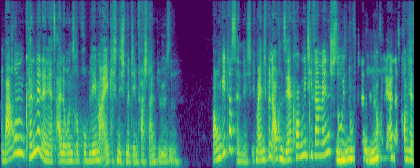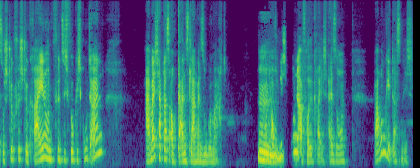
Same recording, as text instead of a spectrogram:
warum können wir denn jetzt alle unsere Probleme eigentlich nicht mit dem Verstand lösen? Warum geht das denn nicht? Ich meine, ich bin auch ein sehr kognitiver Mensch, so ich mhm. durfte das mhm. auch lernen. Das kommt jetzt so Stück für Stück rein und fühlt sich wirklich gut an. Aber ich habe das auch ganz lange so gemacht. Und auch mhm. nicht unerfolgreich. Also, warum geht das nicht?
